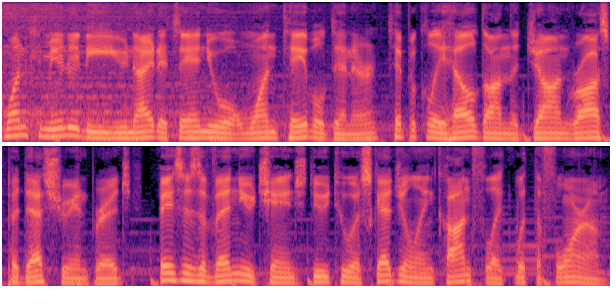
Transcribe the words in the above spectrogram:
One Community United's annual One Table Dinner, typically held on the John Ross pedestrian bridge, faces a venue change due to a scheduling conflict with the Forum.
